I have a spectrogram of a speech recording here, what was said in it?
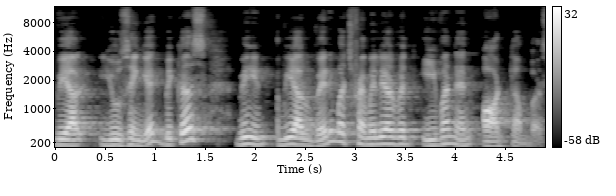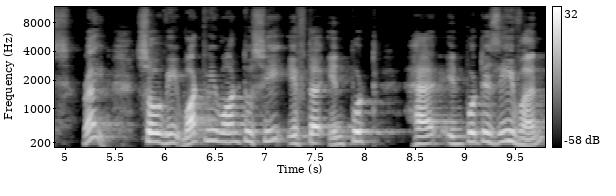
we are using it because we, we are very much familiar with even and odd numbers, right. So, we what we want to see if the input input is even,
